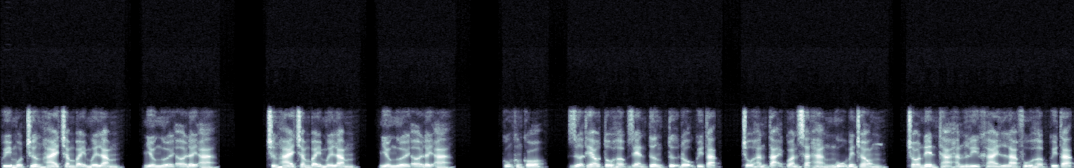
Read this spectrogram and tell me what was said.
Quy một chương hai trăm bảy mươi lăm, nhiều người ở đây a. Chương hai trăm bảy mươi lăm, nhiều người ở đây a. Cũng không có, dựa theo tổ hợp gen tương tự độ quy tắc, chỗ hắn tại quan sát hàng ngũ bên trong, cho nên thả hắn ly khai là phù hợp quy tắc.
